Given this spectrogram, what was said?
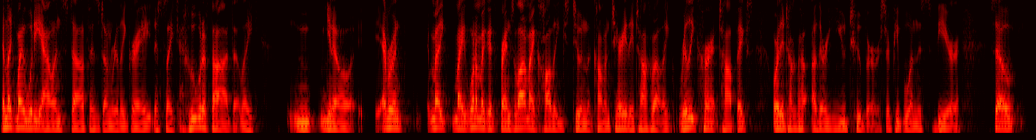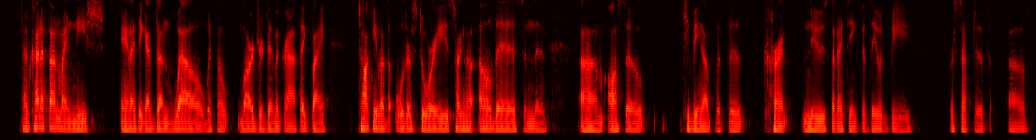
and like my Woody Allen stuff has done really great. It's like who would have thought that like you know everyone my my one of my good friends, a lot of my colleagues too in the commentary, they talk about like really current topics or they talk about other YouTubers or people in the sphere. So I've kind of found my niche, and I think I've done well with a larger demographic by talking about the older stories, talking about Elvis, and then um, also keeping up with the current news that I think that they would be receptive of.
